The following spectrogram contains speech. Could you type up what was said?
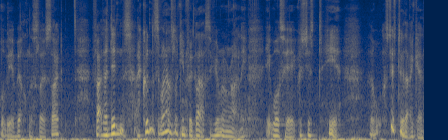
will be a bit on the slow side. In fact, I didn't, I couldn't see, when I was looking for glass, if you remember rightly, it was here, it was just here. So let's just do that again.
